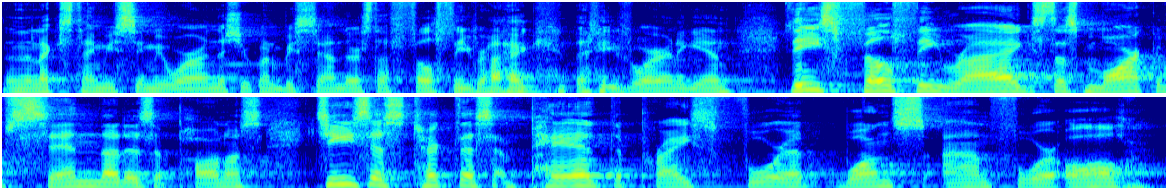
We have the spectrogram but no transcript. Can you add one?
and the next time you see me wearing this, you're going to be saying, There's that filthy rag that he's wearing again. These filthy rags, this mark of sin that is upon us. Jesus took this and paid the price for it once and for all.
